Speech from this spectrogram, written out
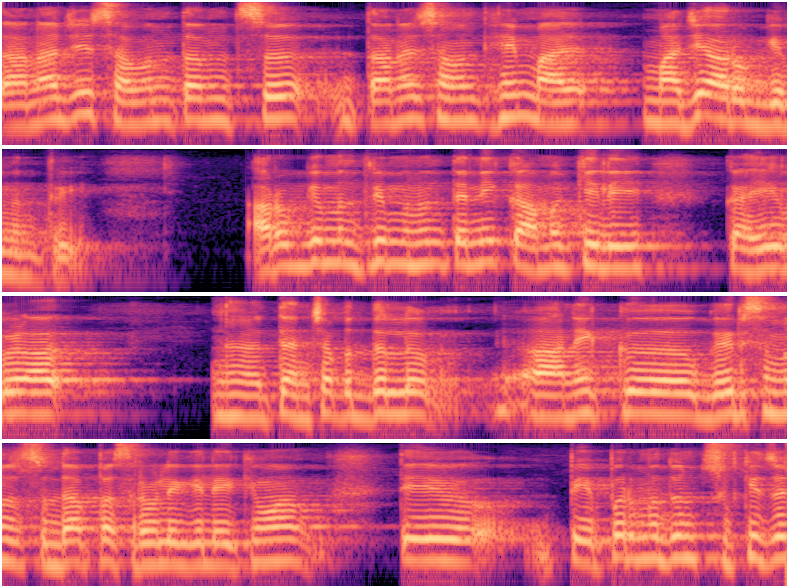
तानाजी सावंतांचं तानाजी सावंत हे मा माजी आरोग्यमंत्री. आरोग्यमंत्री म्हणून त्यांनी कामं केली. काही वेळा त्यांच्याबद्दल अनेक गैरसमजसुद्धा गैरसमज सुद्धा पसरवले गेले किंवा ते पेपरमधून चुकीचं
